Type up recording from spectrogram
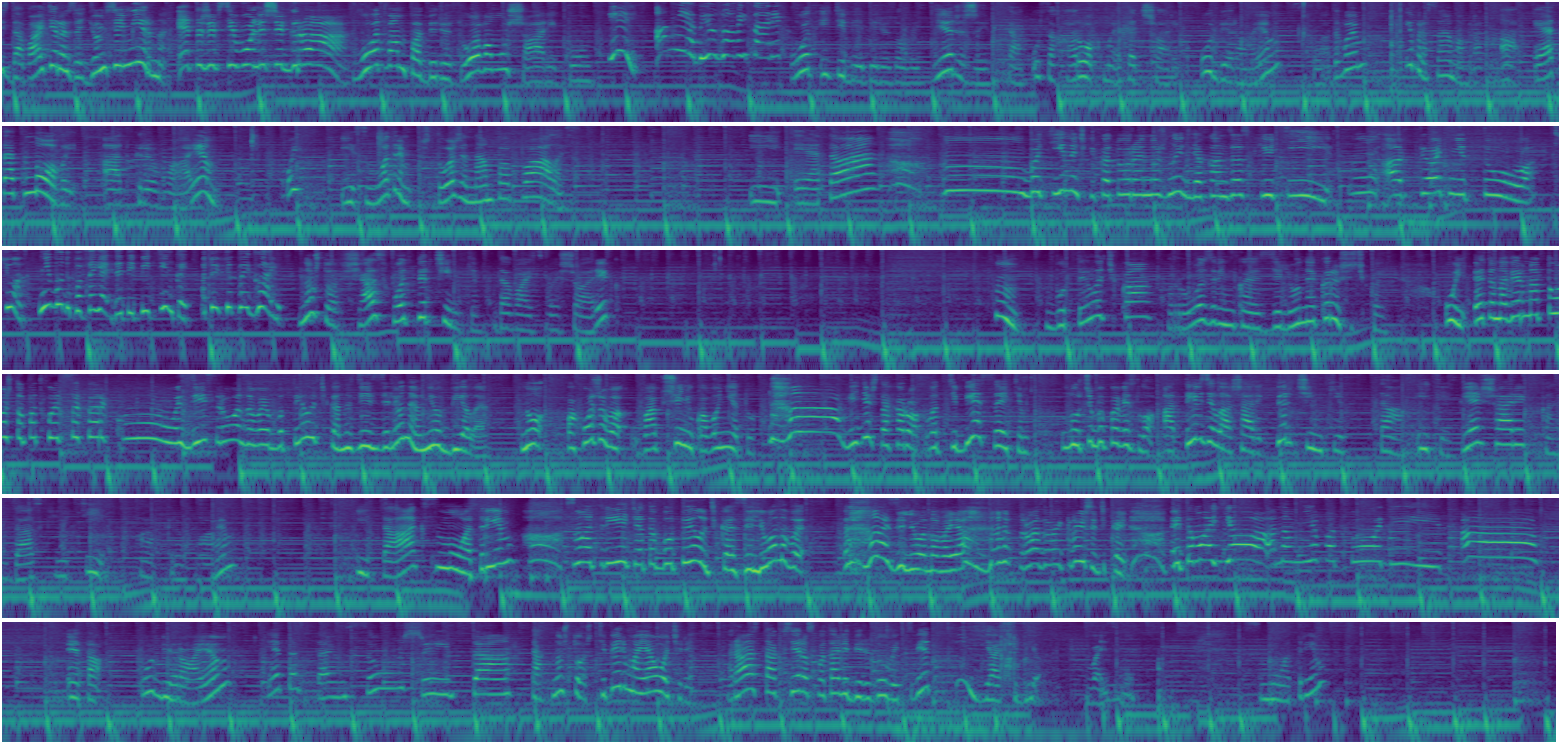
давайте разойдемся мирно. Это же всего лишь игра. Вот вам по бирюзовому шарику. Эй, а мне бирюзовый шарик. Вот и тебе бирюзовый. Держи. Так, у сахарок мы этот шарик убираем, складываем и бросаем обратно. А этот новый открываем. Ой, и смотрим, что же нам попалось. И это ботиночки, которые нужны для Канзас Кьюти. Опять не то. Все, не буду повторять за этой петинкой, а то еще поиграю. Ну что, сейчас ход перчинки. Давай свой шарик. Хм, бутылочка розовенькая с зеленой крышечкой. Ой, это, наверное, то, что подходит сахарку. Здесь розовая бутылочка, но здесь зеленая, у нее белая. Но похожего вообще ни у кого нету. Ха, видишь, Сахарок, вот тебе с этим лучше бы повезло. А ты взяла шарик перчинки. Так, и теперь шарик Канзас Кьюти. Открываем. Итак, смотрим. А, Смотрите, это бутылочка зеленого... Зеленого я с розовой крышечкой. Это моя, она мне подходит. А! Это убираем. Это ставим сушиться. Так, ну что ж, теперь моя очередь. Раз так все расхватали бирюзовый цвет, и я себе возьму. Смотрим.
